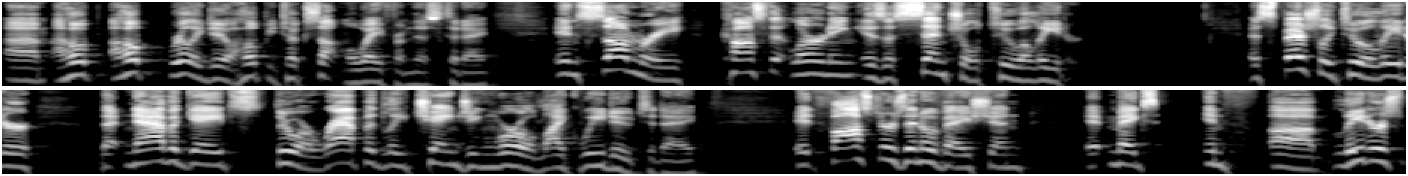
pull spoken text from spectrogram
Um, I hope, I hope, really do. I hope you took something away from this today. In summary, constant learning is essential to a leader, especially to a leader that navigates through a rapidly changing world like we do today. It fosters innovation, it makes in, uh, leaders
